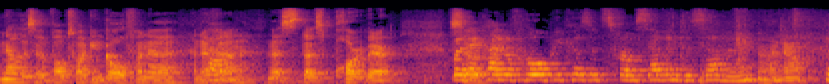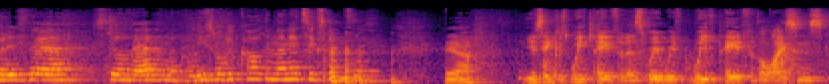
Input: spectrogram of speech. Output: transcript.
now there's a Volkswagen Golf and a and a Yeah. van that's that's parked there. Well, so, they kind of hope because it's from seven to seven. I know. But if they're still there, then the police will be called, and then it's expensive. Yeah. You see, because we've paid for this. We, we've, we've paid for the license,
